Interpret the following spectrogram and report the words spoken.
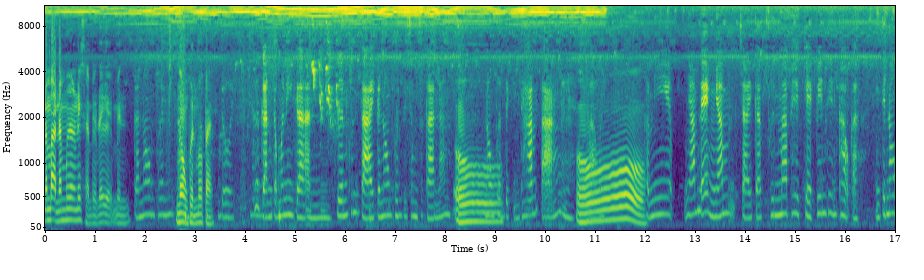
น้ำบ้านน้ำเมืองได้สั่งแบบได้เอ้ยเป็นกับน้องเพิ่นน้องเพิ่นบ่ไป โดย คือกันกับมื้อนี้กันเกินคนตายกับน้องเพิ่นไปส่งสการน้โอ้ำน้องเพิ่นไปกินทามตังนั่นแหละโอ้เขามีย้ำแรงย้ำใจกับเพิ่นมาเพจแจกฟินกินข้าวกะยังแต่น้อง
